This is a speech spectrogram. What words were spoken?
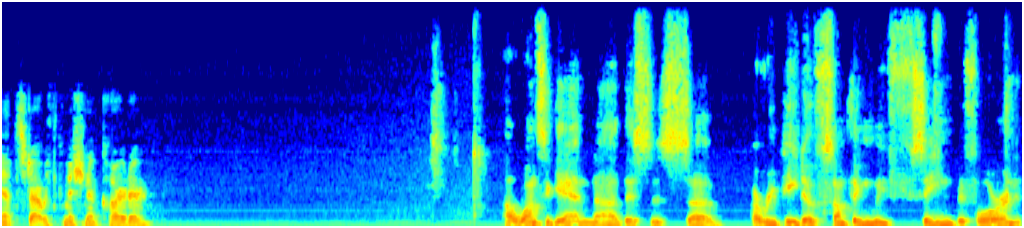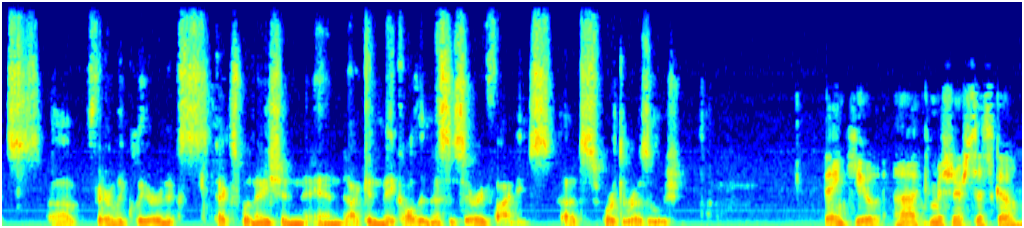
let's start with Commissioner Carter. Uh, once again, uh, this is uh, a repeat of something we've seen before, and it's uh, fairly clear in its explanation, and I can make all the necessary findings uh, to support the resolution. Thank you. Uh, Commissioner Cisco.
